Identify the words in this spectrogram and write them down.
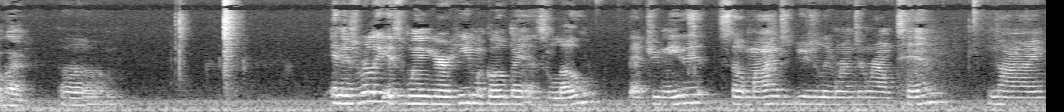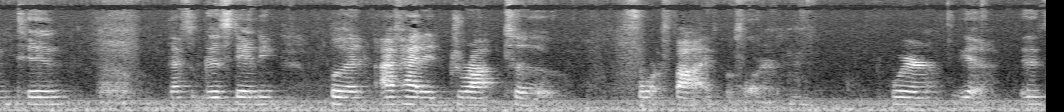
Okay. Um, and it's really it's when your hemoglobin is low that you need it. So mine usually runs around 10, 9, 10. Um, that's a good standing. But I've had it drop to four or five before. Where yeah, it's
